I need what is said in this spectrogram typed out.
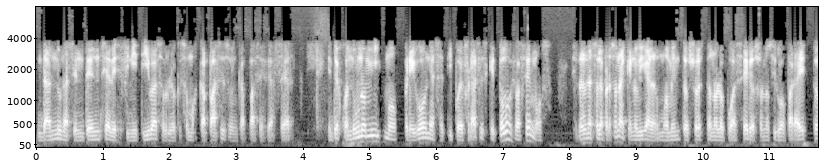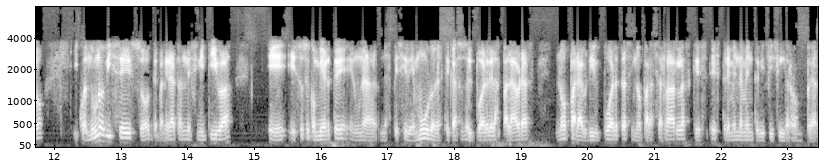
dando una sentencia definitiva sobre lo que somos capaces o incapaces de hacer. Entonces, cuando uno mismo pregona ese tipo de frases, que todos lo hacemos, si no hay una sola persona que no diga en un momento yo esto no lo puedo hacer o yo no sirvo para esto, y cuando uno dice eso de manera tan definitiva, eh, eso se convierte en una, especie de muro, en este caso es el poder de las palabras, no para abrir puertas, sino para cerrarlas, que es, tremendamente difícil de romper.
